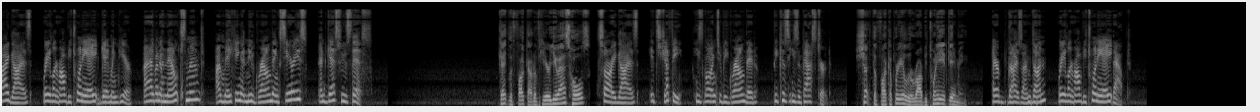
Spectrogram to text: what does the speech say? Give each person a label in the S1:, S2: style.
S1: Hi guys, ReallyRobby28 Gaming here. I have an announcement. I'm making a new grounding series, and guess who's this?
S2: Get the fuck out of here, you assholes!
S1: Sorry guys, it's Jeffy. He's going to be grounded, because he's a bastard.
S2: Shut the fuck up, ReallyRobby28 Gaming.
S1: Air guys, I'm done. ReallyRobby28 out.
